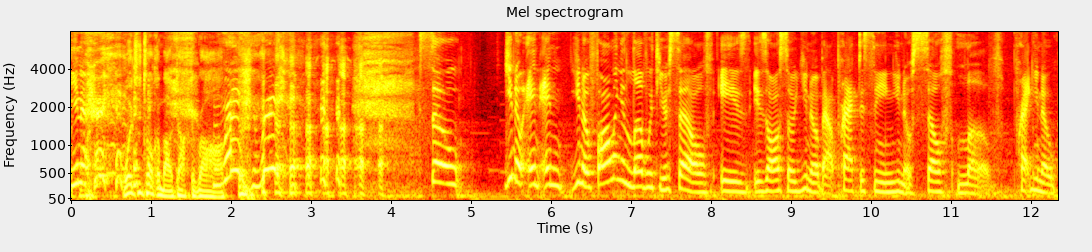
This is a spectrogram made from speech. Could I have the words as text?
You know what you talking about, Doctor Rob? Right, right. so you know and and you know falling in love with yourself is is also you know about practicing you know self-love pra- you know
